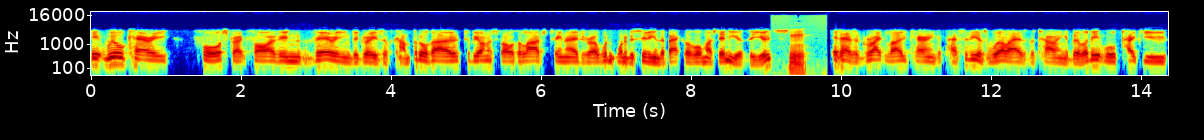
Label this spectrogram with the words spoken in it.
It will carry four stroke five in varying degrees of comfort, although, to be honest, if I was a large teenager, I wouldn't want to be sitting in the back of almost any of the utes. Hmm. It has a great load carrying capacity as well as the towing ability. It will take you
